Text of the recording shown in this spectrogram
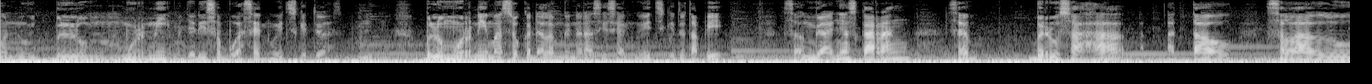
menu, belum murni menjadi sebuah sandwich gitu ya. Belum murni masuk ke dalam generasi sandwich gitu. Tapi seenggaknya sekarang saya berusaha atau selalu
